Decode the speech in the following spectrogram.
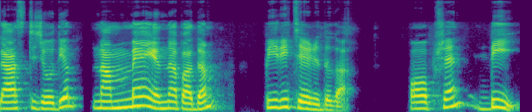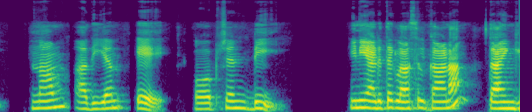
ലാസ്റ്റ് ചോദ്യം നമ്മെ എന്ന പദം പിരിച്ചെഴുതുക. ഓപ്ഷൻ ഡി നം അധികം എ. ഓപ്ഷൻ ഡി. ഇനി അടുത്ത ക്ലാസ്സിൽ കാണാം. താങ്ക്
